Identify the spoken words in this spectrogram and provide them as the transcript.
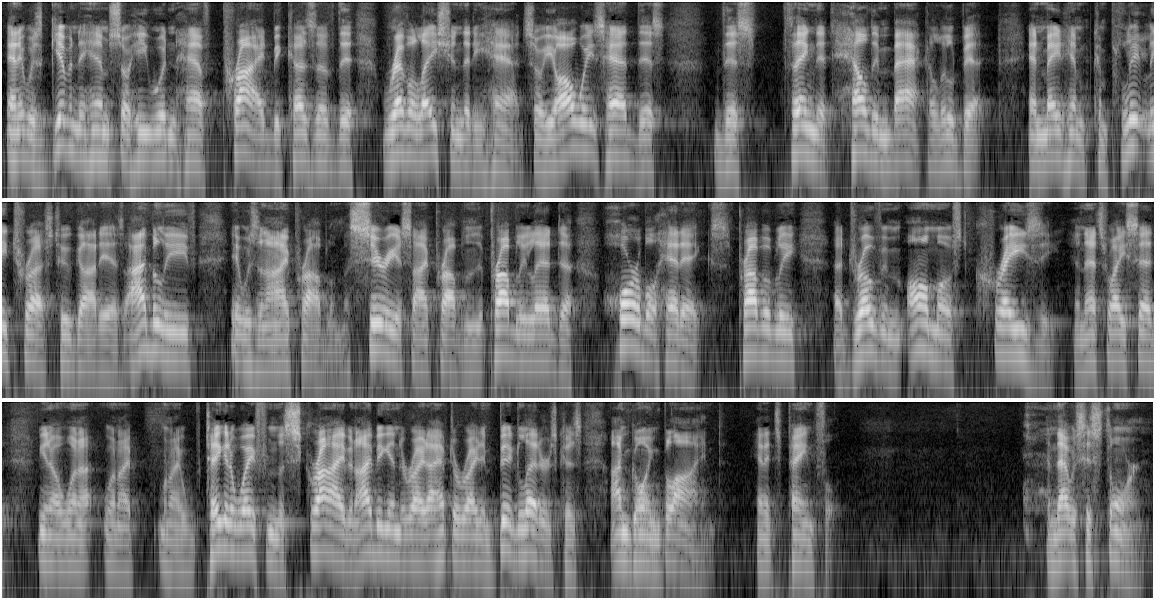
and it was given to him so he wouldn't have pride because of the revelation that he had. So he always had this, this thing that held him back a little bit and made him completely trust who God is. I believe it was an eye problem, a serious eye problem that probably led to horrible headaches, probably uh, drove him almost crazy. And that's why he said, you know, when I, when, I, when I take it away from the scribe and I begin to write, I have to write in big letters because I'm going blind and it's painful. And that was his thorn.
